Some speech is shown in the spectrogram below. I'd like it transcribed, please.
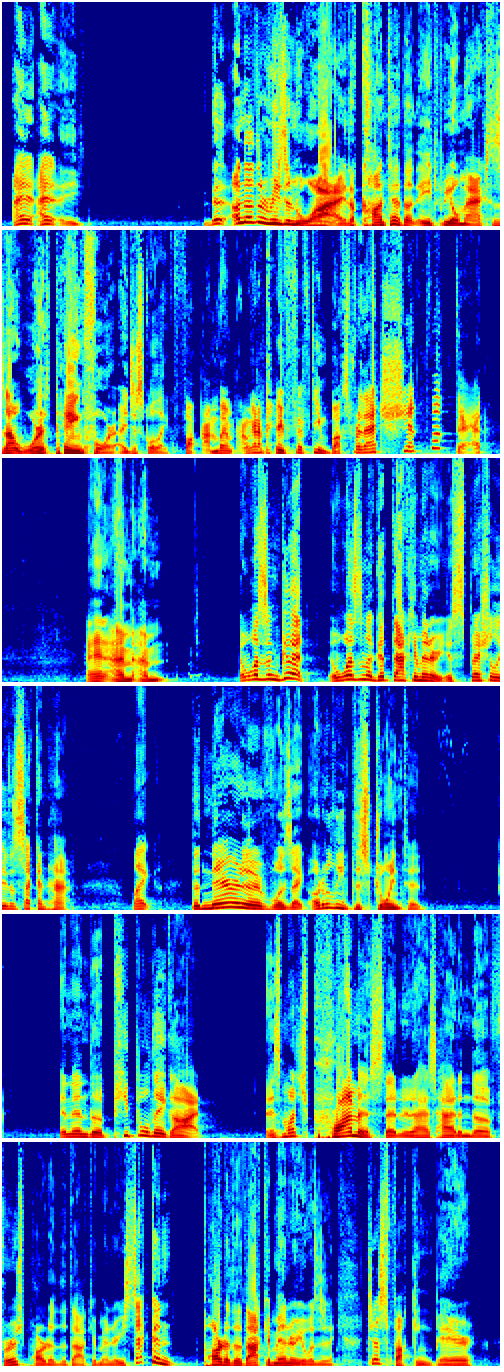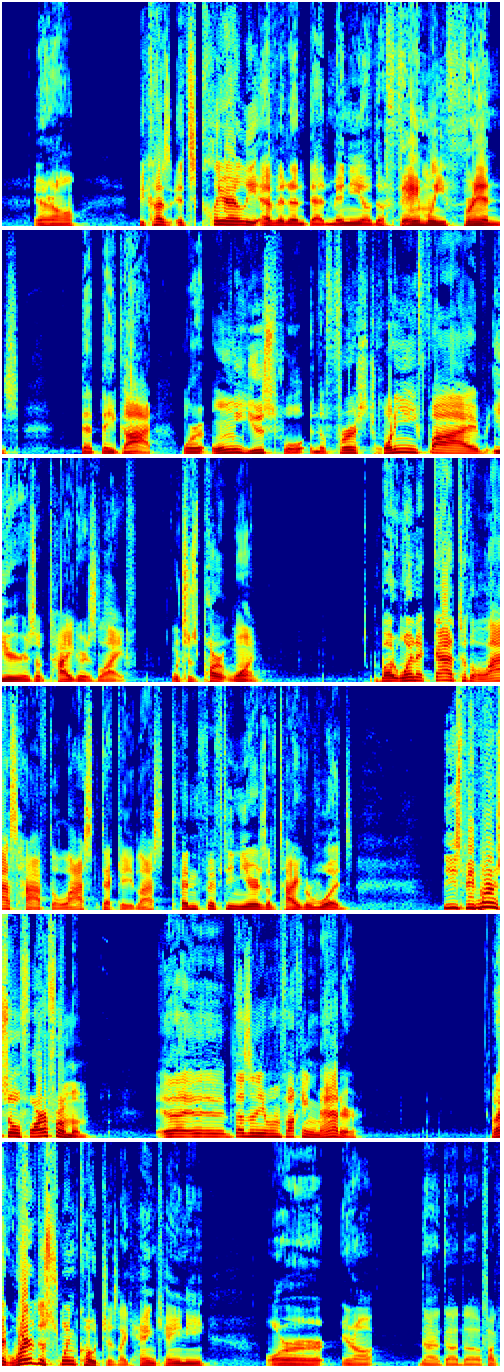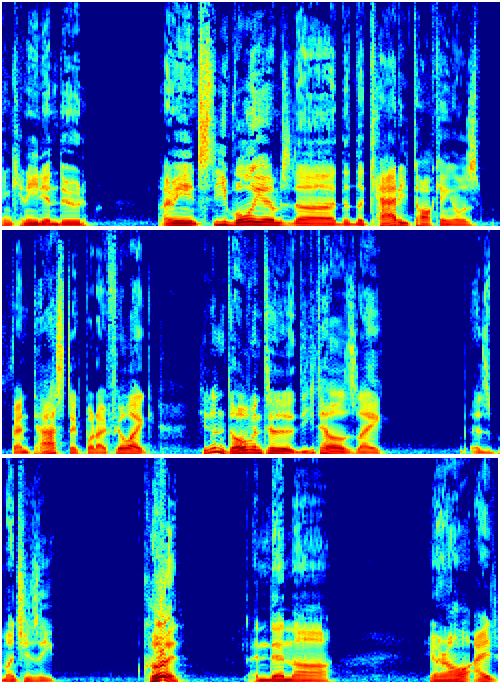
I I th- another reason why the content on HBO Max is not worth paying for. I just go like, fuck, I'm I'm gonna pay 15 bucks for that shit. Fuck that. And I'm I'm it wasn't good. It wasn't a good documentary, especially the second half. Like the narrative was like utterly disjointed. And then the people they got as much promise that it has had in the first part of the documentary. Second part of the documentary was just fucking bare, you know, because it's clearly evident that many of the family friends that they got were only useful in the first 25 years of Tiger's life, which is part 1. But when it got to the last half, the last decade, last 10, 15 years of Tiger Woods, these people are so far from him. It doesn't even fucking matter. Like, where are the swing coaches? Like Hank Haney or, you know, the, the, the fucking Canadian dude. I mean, Steve Williams, the, the, the caddy talking, it was fantastic, but I feel like he didn't dove into the details, like, as much as he could. And then, uh, you know, I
